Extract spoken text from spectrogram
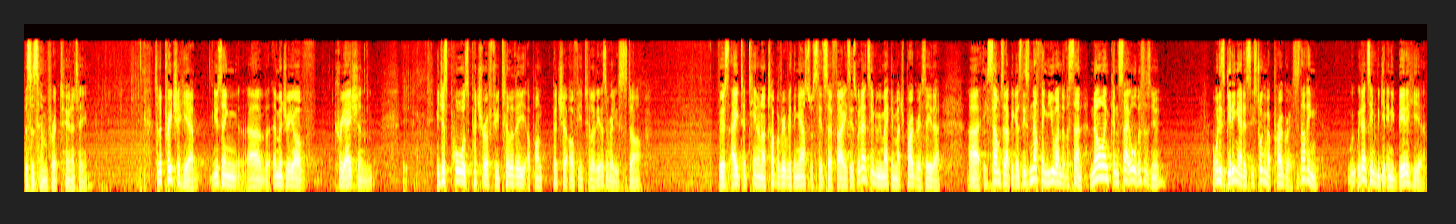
This is him for eternity. So the preacher here, using uh, the imagery of creation, he just pours picture of futility upon picture of futility. He doesn't really stop verse 8 to 10, and on top of everything else we've said so far, he says, We don't seem to be making much progress either. Uh, he sums it up. He goes, There's nothing new under the sun. No one can say, Oh, this is new. What he's getting at is he's talking about progress. There's nothing, we, we don't seem to be getting any better here.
